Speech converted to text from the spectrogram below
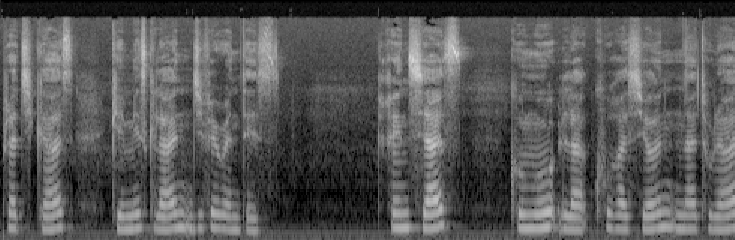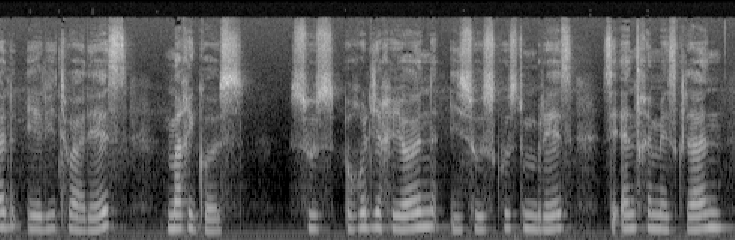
prácticas que mezclan diferentes creencias como la curación natural y rituales mágicos. Sus religión y sus costumbres se entremezclan,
